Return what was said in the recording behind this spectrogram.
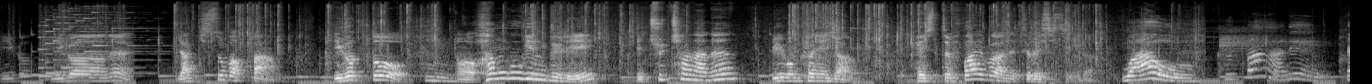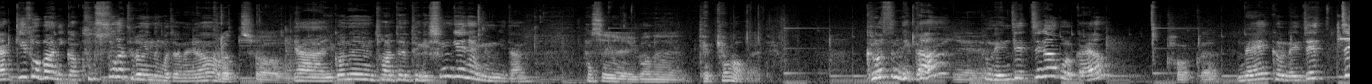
이거 이거는 야키소바 빵. 이것도 음. 어, 한국인들이 이 추천하는 일본 편의점 베스트 5 안에 들어 있었습니다. 와우. 그 빵 안에 야끼소바니까 국수가 들어있는 거잖아요. 그렇죠. 야, 이거는 저한테는 되게 신개념입니다. 사실 이거는 데펴 먹어야 돼요. 그렇습니까? 예. 그럼 렌즈에 찍어 볼까요? 가볼까요? 네, 그럼 렌즈에 찡!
